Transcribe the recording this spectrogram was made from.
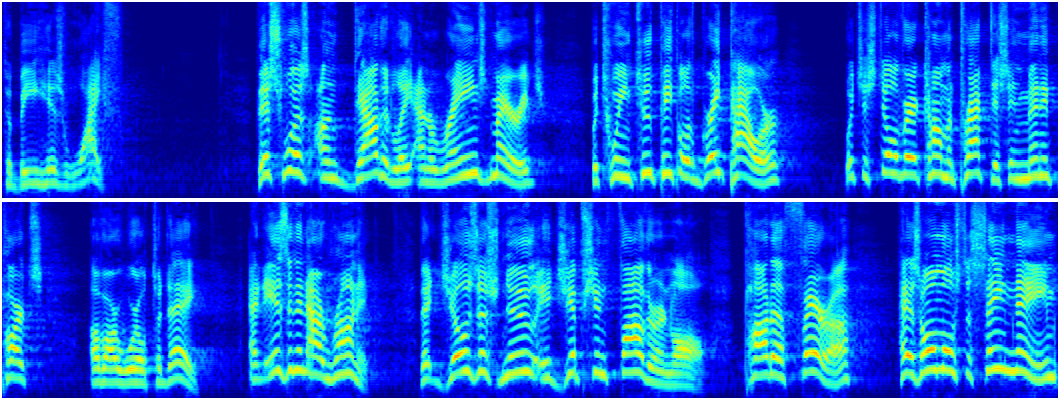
to be his wife. This was undoubtedly an arranged marriage between two people of great power, which is still a very common practice in many parts of our world today. And isn't it ironic that Joseph's new Egyptian father in law, Potiphera, has almost the same name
